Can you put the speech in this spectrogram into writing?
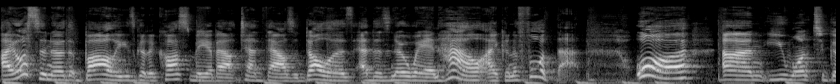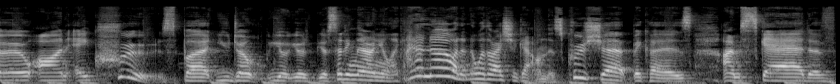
I also know that Bali is going to cost me about $10,000 and there's no way in hell I can afford that. Or um, you want to go on a cruise, but you don't, you're, you're, you're sitting there and you're like, I don't know, I don't know whether I should get on this cruise ship because I'm scared of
